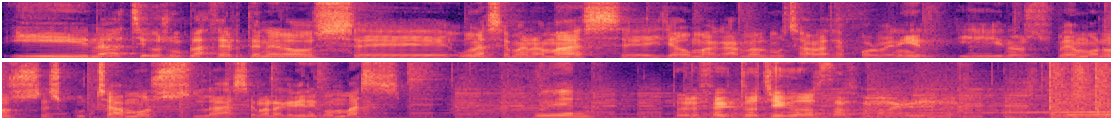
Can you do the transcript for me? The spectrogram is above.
Y nada, chicos, un placer teneros eh, una semana más. Eh, Jaume, Carlos, muchas gracias por venir y nos vemos, nos escuchamos la semana que viene con más. Muy bien. Perfecto, chicos, hasta la semana que viene. Hasta luego.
